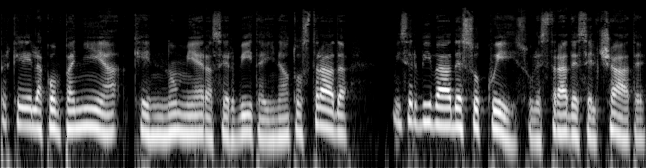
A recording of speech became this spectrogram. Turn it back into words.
perché la compagnia, che non mi era servita in autostrada, mi serviva adesso qui, sulle strade selciate,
